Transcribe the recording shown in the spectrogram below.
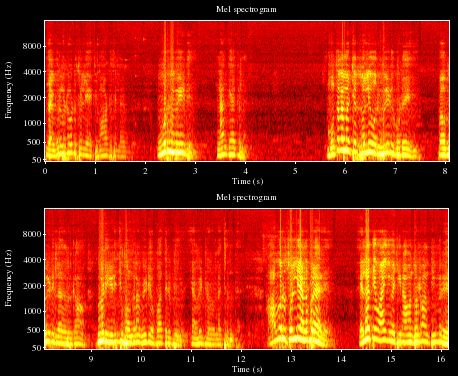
இந்த இவர்கிட்ட கூட சொல்லியாச்சு மாவட்டத்தில் செயலர் ஒரு வீடு. நான் கேட்கல. முதலமைச்சர் சொல்லி ஒரு வீடு கொடு. வீடு இல்லாத இருக்கான். வீடு இடிஞ்சு போனதெல்லாம் வீடியோ பார்த்துருப்பீங்க. என் வீட்டில் ஒரு லட்சத்தை அவர் சொல்லி அனுப்புகிறாரு எல்லாத்தையும் வாங்கி வச்சுக்கின்னு அவன் சொல்கிறான் திமிரு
